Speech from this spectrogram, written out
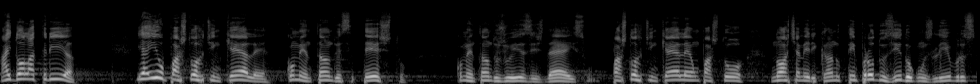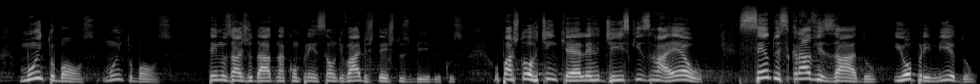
a idolatria. E aí o pastor Tim Keller, comentando esse texto, comentando Juízes 10, o pastor Tim Keller é um pastor norte-americano que tem produzido alguns livros muito bons, muito bons tem nos ajudado na compreensão de vários textos bíblicos. O pastor Tim Keller diz que Israel, sendo escravizado e oprimido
